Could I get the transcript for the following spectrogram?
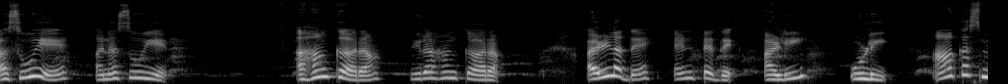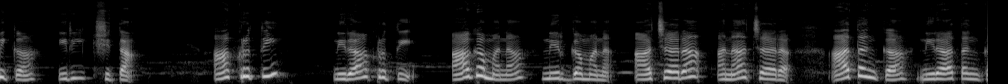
ಅಸೂಯೆ, ಅನಸೂಯೆ, ಅಹಂಕಾರ, ನಿರಹಂಕಾರ, ಅಳ್ಳದೆ, ಎಂಟೆದೆ, ಅಳಿ, ಉಳಿ, ಆಕಸ್ಮಿಕ, ನಿರೀಕ್ಷಿತ, ಆಕೃತಿ ನಿರಾಕೃತಿ, ಆಗಮನ, ನಿರ್ಗಮನ, ಆಚಾರ, ಅನಾಚಾರ, ಆತಂಕ, ನಿರಾತಂಕ.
